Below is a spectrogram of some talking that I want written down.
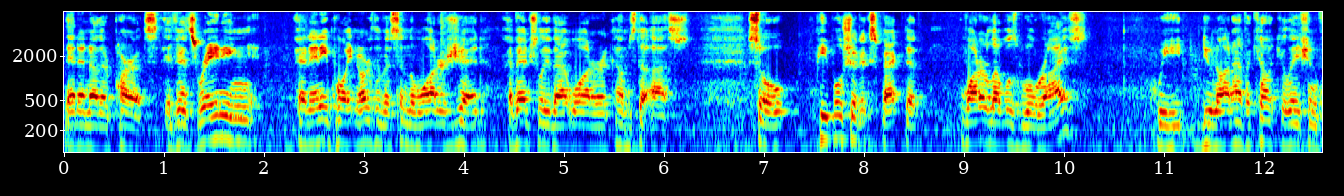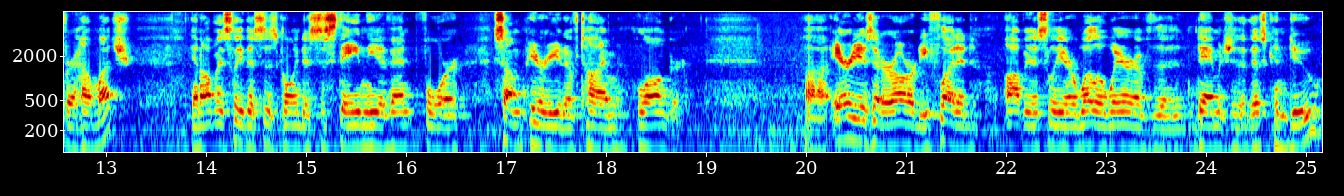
than in other parts. If it's raining at any point north of us in the watershed, eventually that water comes to us. So people should expect that water levels will rise. We do not have a calculation for how much, and obviously this is going to sustain the event for some period of time longer. Uh, Areas that are already flooded obviously are well aware of the damage that this can do.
